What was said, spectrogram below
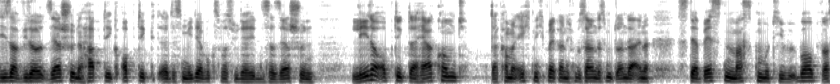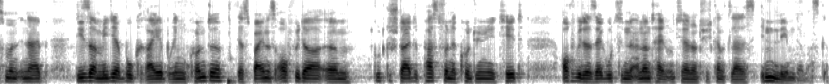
dieser wieder sehr schöne Haptik, Optik äh, des Mediabooks, was wieder in dieser sehr schönen Lederoptik daherkommt. Da kann man echt nicht meckern. Ich muss sagen, das ist mitunter einer der besten Maskenmotive überhaupt, was man innerhalb dieser Mediabook-Reihe bringen konnte. Das Bein ist auch wieder ähm, gut gestaltet, passt von der Kontinuität auch wieder sehr gut zu den anderen Teilen und hier natürlich ganz klar das Innenleben der Maske.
